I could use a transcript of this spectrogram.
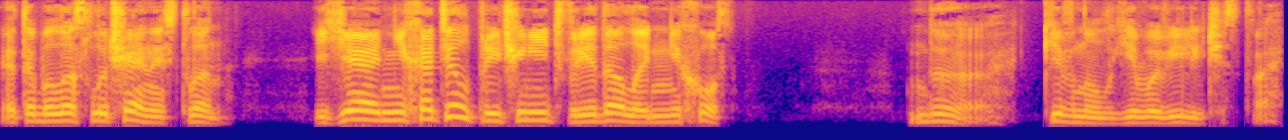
Это была случайность, Лен. Я не хотел причинить вреда Ленни Хос. Да, кивнул его величество.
